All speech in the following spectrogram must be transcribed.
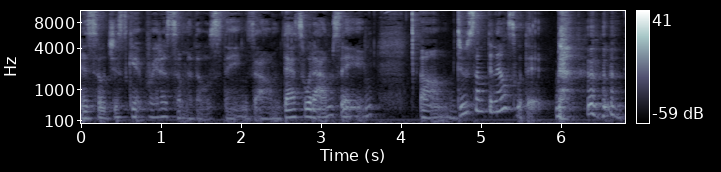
And so just get rid of some of those things. Um, that's what I'm saying. Um, do something else with it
